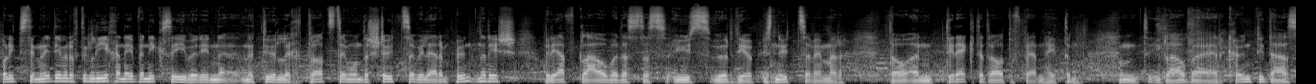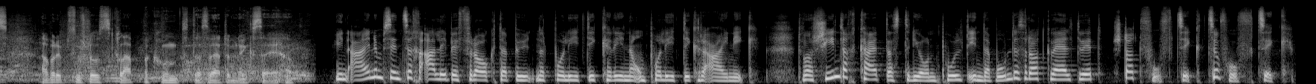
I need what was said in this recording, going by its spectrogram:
Politisch sind wir nicht immer auf der gleichen Ebene gewesen. Wir ihn natürlich trotzdem unterstützen, weil er ein Bündner ist. Weil ich einfach glaube, dass das uns würde etwas nützen, wenn wir da einen direkten Draht auf Bern hätten. Und ich glaube, er könnte das, aber ob es am Schluss klappen kommt, das werden wir nicht sehen. In einem sind sich alle befragten Bündner Politikerinnen und Politiker einig. Die Wahrscheinlichkeit, dass der Jon Pult in den Bundesrat gewählt wird, steht 50 zu 50.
